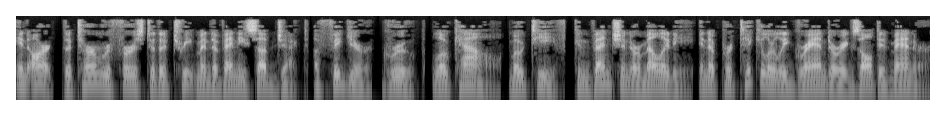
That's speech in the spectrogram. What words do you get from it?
In art, the term refers to the treatment of any subject a figure, group, locale, motif, convention or melody in a particularly grand or exalted manner.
